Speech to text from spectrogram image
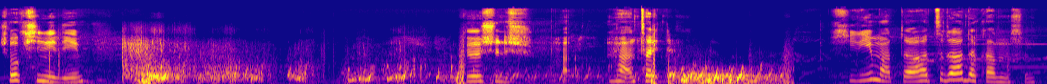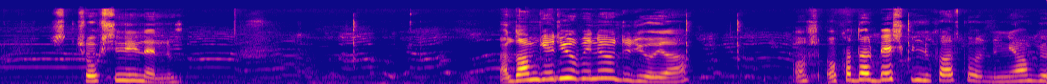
Çok sinirliyim. Görüşürüz. Ha, Hatay'da. Sileyim hatta hatıra da kalmasın. Çok sinirlendim. Adam geliyor beni öldürüyor ya. O, o kadar 5 günlük hardcore dünya gör.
